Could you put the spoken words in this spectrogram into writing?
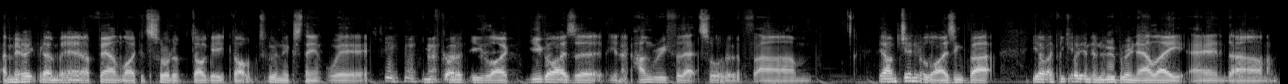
America, man, I found like it's sort of dog eat dog to an extent where you've got to be like you guys are, you know, hungry for that sort of. Um, yeah, I'm generalizing, but you know, like you get in an Uber in LA and um,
